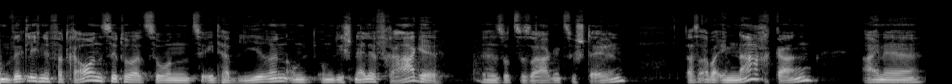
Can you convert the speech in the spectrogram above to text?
um wirklich eine Vertrauenssituation zu etablieren, um, um die schnelle Frage äh, sozusagen zu stellen, dass aber im Nachgang eine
